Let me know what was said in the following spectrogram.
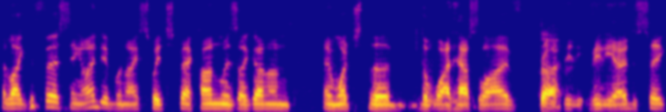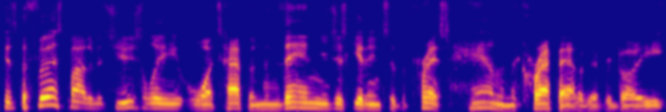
like the first thing I did when I switched back on was I got on and watched the the White House live right. video to see because the first part of it's usually what's happened and then you just get into the press hounding the crap out of everybody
